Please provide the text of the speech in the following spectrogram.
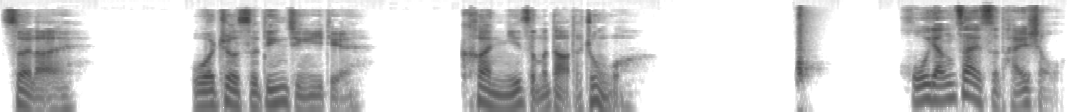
再来，我这次盯紧一点，看你怎么打得中我。”胡杨再次抬手，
